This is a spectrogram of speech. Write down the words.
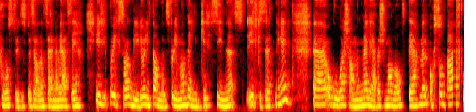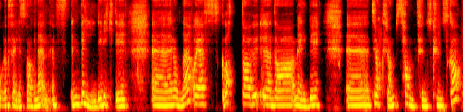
på studiespesialiserende, vil jeg si. På yrkesfag blir det jo litt annerledes fordi man velger sine yrkesretninger eh, og går sammen med elever som har valgt det. Men også der får jo fellesfagene en, en veldig viktig rolle. Og jeg skvatt da, da Melby eh, trakk fram samfunnskunnskap.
